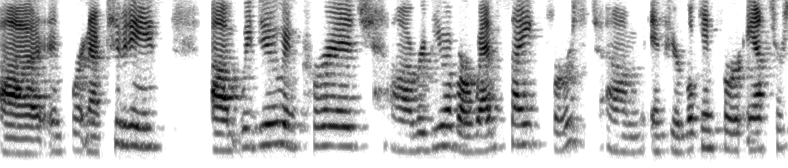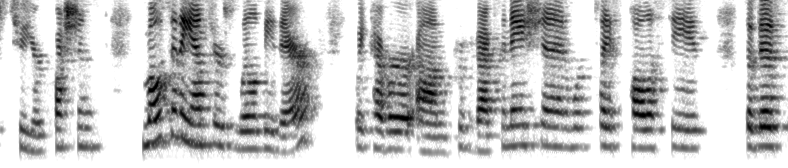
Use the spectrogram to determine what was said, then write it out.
uh, important activities, um, we do encourage uh, review of our website first. Um, if you're looking for answers to your questions, most of the answers will be there. We cover um, proof of vaccination, workplace policies. So this,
